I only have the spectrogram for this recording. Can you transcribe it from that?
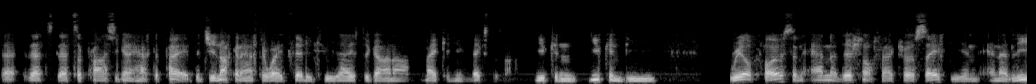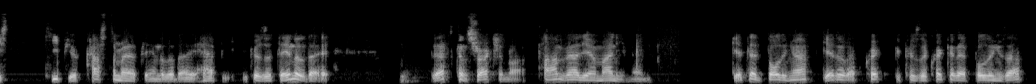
that, that's that's a price you're going to have to pay. But you're not going to have to wait 33 days to go and uh, make a new mix design. You can you can be real close and add an additional factor of safety, and, and at least keep your customer at the end of the day happy. Because at the end of the day, that's construction, right? Time, value, money, man. Get that building up, get it up quick, because the quicker that building's up,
